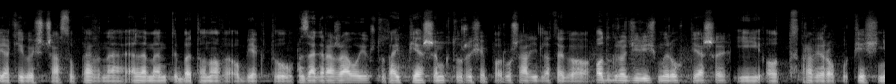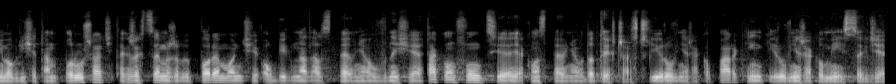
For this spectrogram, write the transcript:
jakiegoś czasu pewne elementy betonowe obiektu zagrażały już tutaj pieszym, którzy się poruszali, dlatego odgrodziliśmy ruch pieszych i od prawie roku piesi nie mogli się tam poruszać. Także chcemy, żeby po remoncie obiekt nadal spełniał w Nysie taką funkcję, jaką spełniał dotychczas, czyli również jako parking i również jako miejsce, gdzie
